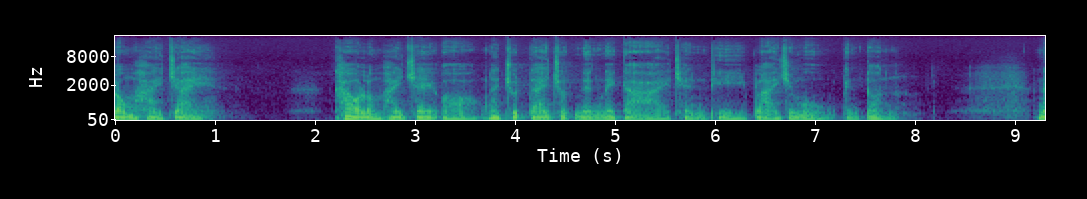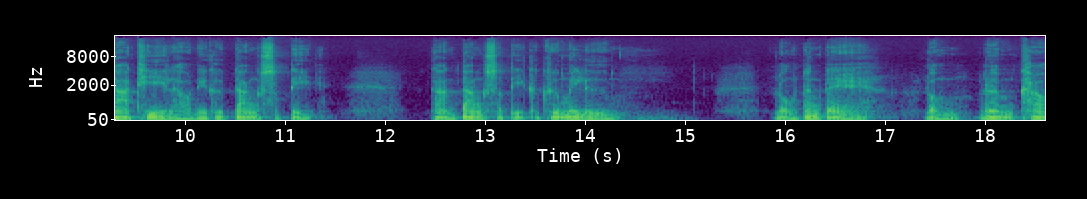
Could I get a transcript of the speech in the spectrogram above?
ลมหายใจ เข้าลมหายใจออกณจุดใดจุดหนึ่งในกาย เช่นที่ปลายจมูกเป็นต้น หน้าที่แล้วนี่คือตั้งสติ การตั้งสติก็คือไม่ลืมลงตั้งแต่ลมเริ่มเข้า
